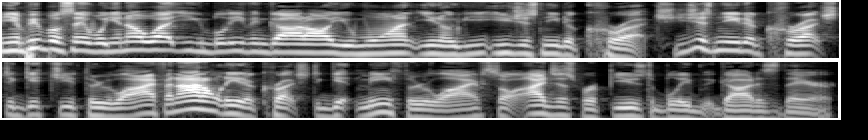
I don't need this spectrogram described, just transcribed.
and, you know, people say, well, you know what? You can believe in God all you want. You know, you, you just need a crutch. You just need a crutch to get you through life. And I don't need a crutch to get me through life. So I just refuse to believe that God is there.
